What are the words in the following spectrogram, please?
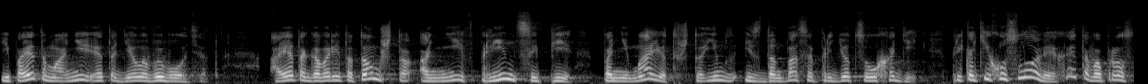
И поэтому они это дело вывозят. А это говорит о том, что они в принципе понимают, что им из Донбасса придется уходить. При каких условиях? Это вопрос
